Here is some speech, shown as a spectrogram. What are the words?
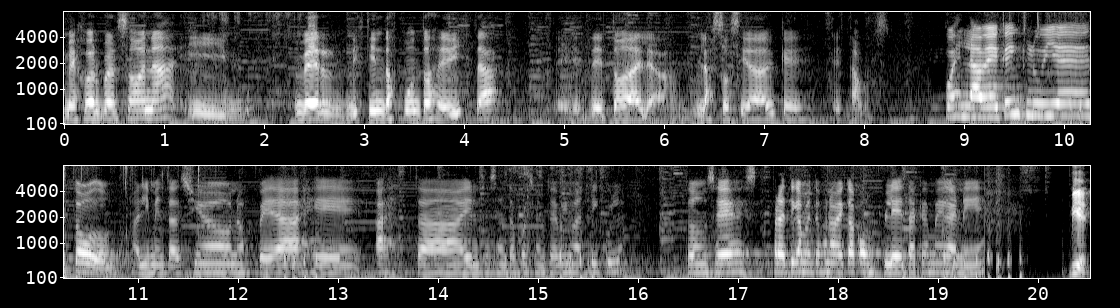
mejor persona y ver distintos puntos de vista eh, de toda la sociedad que estamos. Pues la beca incluye todo, alimentación, hospedaje, hasta el 60% de mi matrícula. Entonces, prácticamente es una beca completa que me gané. Bien,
